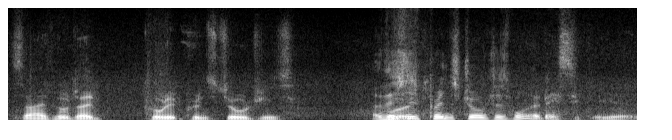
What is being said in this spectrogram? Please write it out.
So I thought I'd call it Prince George's. Oh, this Wood. is Prince George's wood. Basically, yes.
